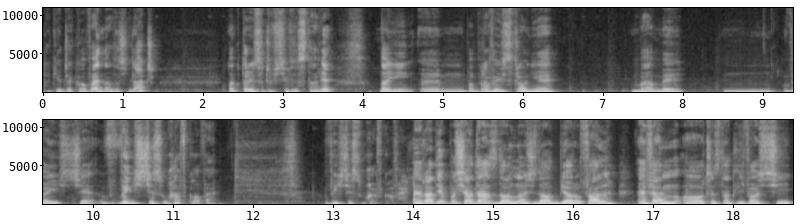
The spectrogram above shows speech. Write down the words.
takie jackowe na zasilacz no, który jest oczywiście w zestawie. No i ym, po prawej stronie mamy ym, wejście, wyjście słuchawkowe. Wyjście słuchawkowe. Radio posiada zdolność do odbioru fal FM o częstotliwości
